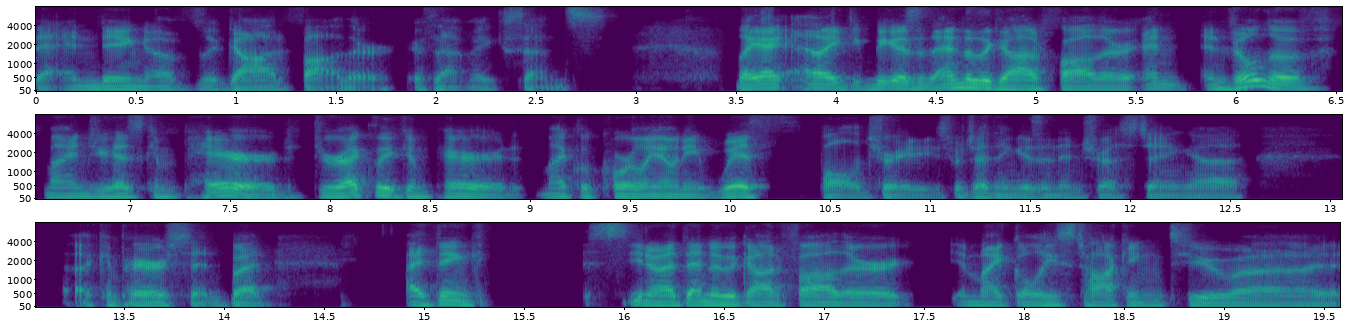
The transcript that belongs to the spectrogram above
the ending of The Godfather, if that makes sense. Like I like because at the end of The Godfather, and and Villeneuve, mind you, has compared directly compared Michael Corleone with Paul Atreides, which I think is an interesting uh, uh comparison. But I think you know at the end of The Godfather, Michael he's talking to uh,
